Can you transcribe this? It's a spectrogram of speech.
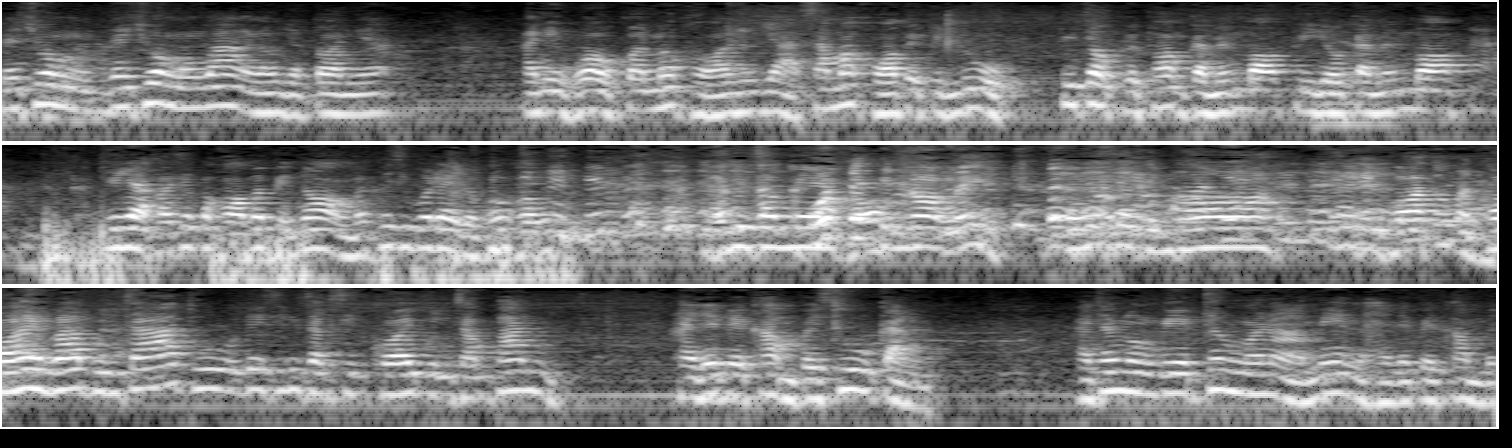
ในช่วงในช่วงว่างๆเราจะตอนเนี้ย อันนี้พ่อก่อนมาขออนุญาตซ้ำมาขอไปเป็นลูกที่เจ้าเกิดพร้อมกันแมันบอกปีเดียวกันแมันบอกที่แรกเขาจะมาขอมาเป็นน้องมันคือที่ว่าได้หรอกเพราะเขาอายุจำเมโคตรได้เขาเป็นน้องเลยเขาไม่ได้เป็นพ่อ ได้เป็นพอต้องมันขอให้ว่าบุญสาธุได้สิ่งศักดิ์สิทธิ์คอยบุญสัมพันธ์ให้ได้ไปค้ำไปสู้กันให้ทั้งน้องเวฟทั้งวนาเม่นให้ได้ไปค้ำไป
